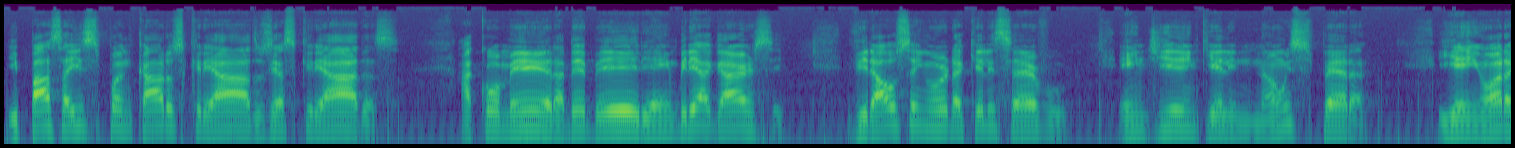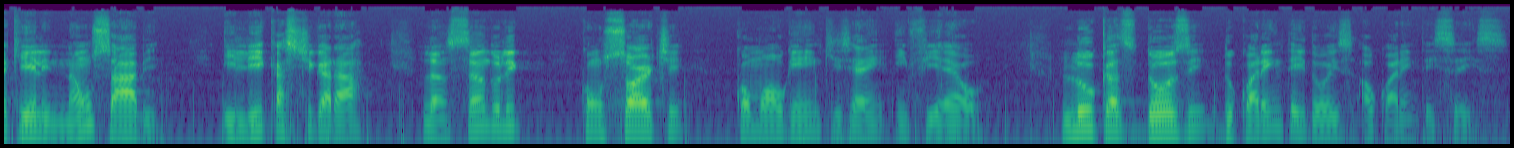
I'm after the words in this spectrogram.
e passa a espancar os criados e as criadas, a comer, a beber e a embriagar-se, virá o senhor daquele servo em dia em que ele não espera e em hora que ele não sabe, e lhe castigará, lançando-lhe com sorte como alguém que é infiel. Lucas 12, do 42 ao 46.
